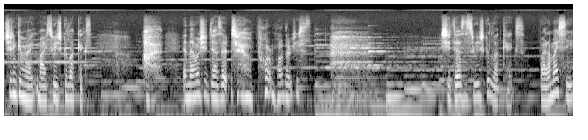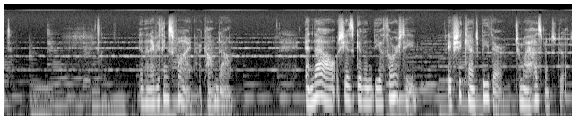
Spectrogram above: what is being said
she didn't give me my, my Swedish good luck kicks. And then when she does it, she, poor mother, she's, she does the Swedish good luck kicks right on my seat. And then everything's fine. I calm down. And now she has given the authority, if she can't be there, to my husband to do it.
